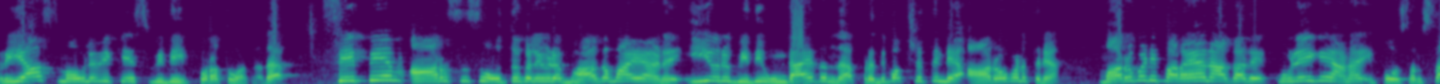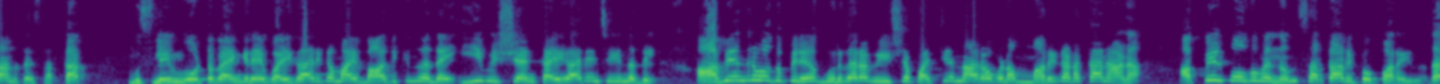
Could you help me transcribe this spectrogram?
റിയാസ് മൗലവി കേസ് വിധി പുറത്തു വന്നത്. C P M R S S ഒത്തുകളിയുടെ ഭാഗമായാണ് ഈ ഒരു വിധി ഉണ്ടായതെന്ന് പ്രതിപക്ഷത്തിന്റെ ആരോപണത്തിന് മറുപടി പറയാനാകാതെ കുഴയുകയാണ് ഇപ്പോൾ സംസ്ഥാനത്തെ സർക്കാർ. മുസ്ലിം വോട്ട് ബാങ്കിനെ വൈകാരികമായി ബാധിക്കുന്നുവെന്ന് ഈ വിഷയം കൈകാര്യം ചെയ്യുന്നതിൽ ആഭ്യന്തര വകുപ്പിന് ഗുരുതര വീഴ്ച പറ്റിയെന്ന ആരോപണം മറികടക്കാനാണ് അപ്പീൽ പോകുമെന്നും സർക്കാർ ഇപ്പോൾ പറയുന്നത്.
